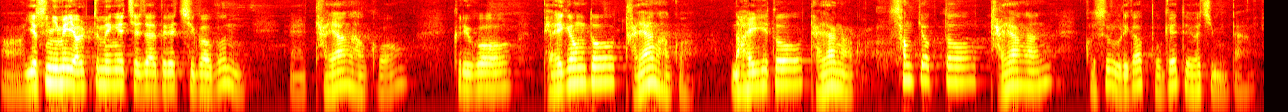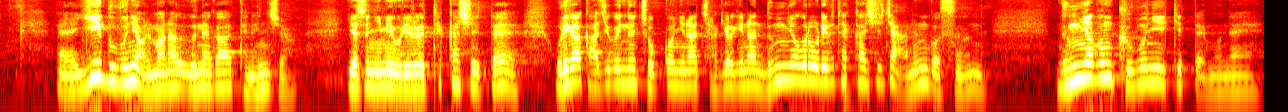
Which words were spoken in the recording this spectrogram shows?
어, 예수님의 12명의 제자들의 직업은 다양하고 그리고 배경도 다양하고 나이도 다양하고 성격도 다양한 것을 우리가 보게 되어집니다. 이 부분이 얼마나 은혜가 되는지요. 예수님이 우리를 택하실 때 우리가 가지고 있는 조건이나 자격이나 능력으로 우리를 택하시지 않은 것은 능력은 그분이 있기 때문에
